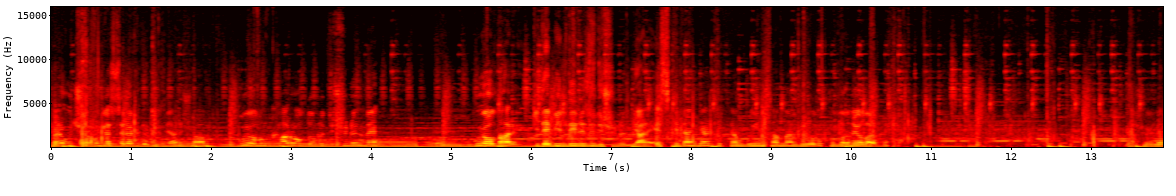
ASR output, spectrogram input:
Şöyle uçurumu gösterebilir miyiz? Yani şu an bu yolun kar olduğunu düşünün ve e, bu yolda gidebildiğinizi düşünün. Yani eskiden gerçekten bu insanlar bu yolu kullanıyorlardı. Şöyle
